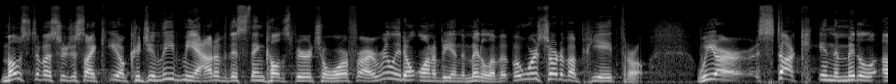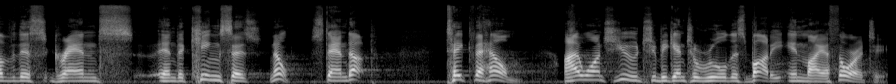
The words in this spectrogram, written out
Most of us are just like, you know, could you leave me out of this thing called spiritual warfare? I really don't want to be in the middle of it, but we're sort of a Pietro. We are stuck in the middle of this grand, and the king says, No, stand up, take the helm. I want you to begin to rule this body in my authority.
